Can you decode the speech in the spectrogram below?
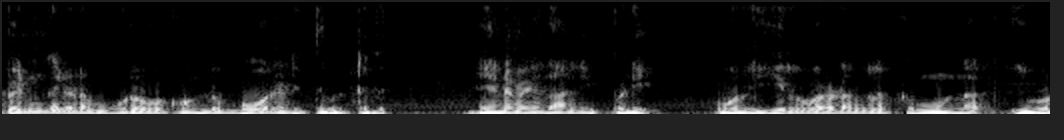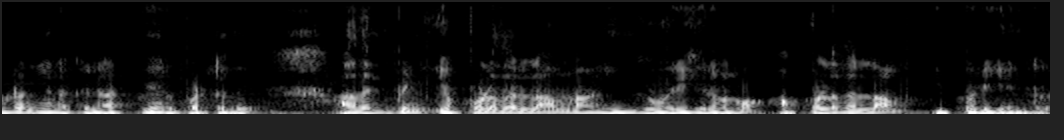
பெண்களிடம் உறவு கொண்டு போர் அடித்து விட்டது எனவேதான் இப்படி ஒரு இரு வருடங்களுக்கு முன்னர் இவருடன் எனக்கு நட்பு ஏற்பட்டது. அதன் பின் எப்பொழுதெல்லாம் நான் இங்கு வருகிறேனோ அப்பொழுதெல்லாம் இப்படி என்று.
